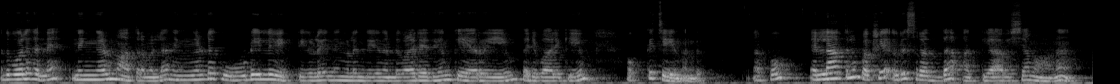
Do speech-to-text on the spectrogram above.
അതുപോലെ തന്നെ നിങ്ങൾ മാത്രമല്ല നിങ്ങളുടെ കൂടെയുള്ള വ്യക്തികളെ നിങ്ങൾ എന്ത് ചെയ്യുന്നുണ്ട്? വളരെയധികം കെയർ ചെയ്യുകയും പരിപാലിക്കുകയും ഒക്കെ ചെയ്യുന്നുണ്ട്. അപ്പോൾ എല്ലാത്തിലും പക്ഷേ ഒരു ശ്രദ്ധ അത്യാവശ്യമാണ്.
